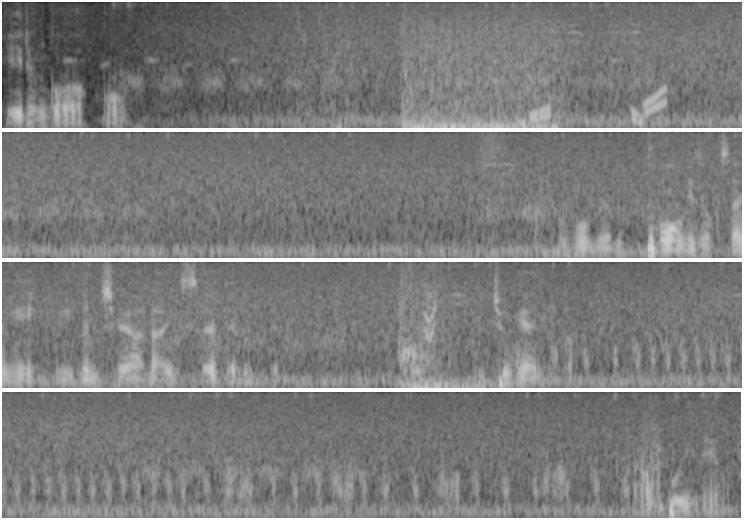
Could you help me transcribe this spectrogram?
이른 것 같고. 보면 부엉이 석상이 이 근처에 하나 있어야 되는데 이쪽이 아닌가? 안 보이네요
